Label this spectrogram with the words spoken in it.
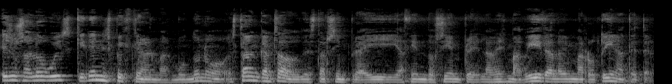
esos Alowis querían inspeccionar más mundo, no estaban cansados de estar siempre ahí haciendo siempre la misma vida, la misma rutina, etc.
